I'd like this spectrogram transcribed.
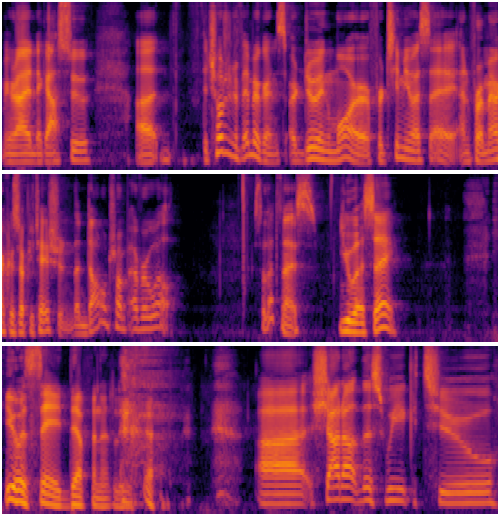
Mirai Nagasu. Uh, the children of immigrants are doing more for Team USA and for America's reputation than Donald Trump ever will. So that's nice. USA. usa definitely Uh, shout out this week to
